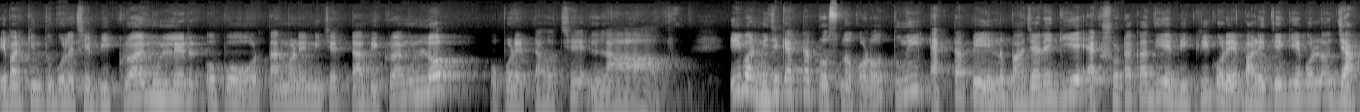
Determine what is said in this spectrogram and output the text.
এবার কিন্তু বলেছে বিক্রয় মূল্যের ওপর, তার মানে নিচেরটা বিক্রয় মূল্য, ওপরেরটা হচ্ছে লাভ। এইবার নিজেকে একটা প্রশ্ন করো, তুমি একটা পেন বাজারে গিয়ে একশো টাকা দিয়ে বিক্রি করে বাড়িতে গিয়ে বলল, যাক,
